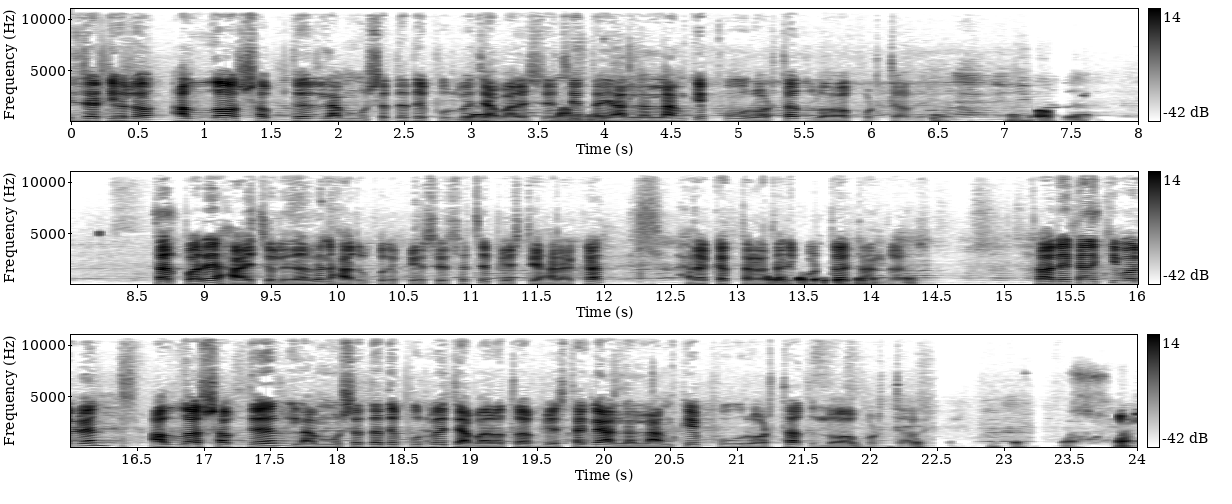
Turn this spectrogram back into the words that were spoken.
ইজরাটি হলো আল্লাহ শব্দের লাম মুসাদ্দাদের পূর্বে যাবার এসেছে তাই আল্লাহ লামকে পুর অর্থাৎ ল পড়তে হবে। তারপরে হায় চলে যাবেন হার উপরে পেশ এসেছে পেশটি হারাকাত হারাকাত তাড়াতাড়ি করতে হয় টান হয়েছে। তাহলে এখানে কি বলবেন? আল্লাহ শব্দের লাম মুসাদ্দাদের পূর্বে যাবার অথবা পেশ থাকলে আল্লাহ লামকে পুর অর্থাৎ ল পড়তে হবে। হ্যাঁ।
